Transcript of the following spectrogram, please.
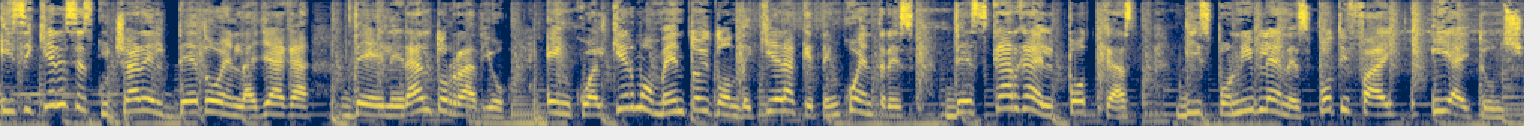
Y si quieres escuchar el dedo en la llaga de El Heraldo Radio en cualquier momento y donde quiera que te encuentres, descarga el podcast disponible en Spotify y iTunes.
